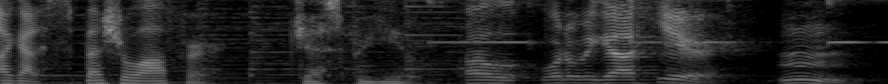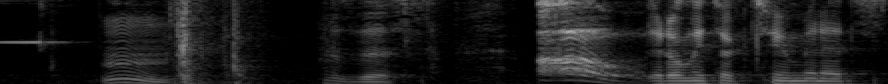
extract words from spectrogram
I got a special offer just for you. Oh, what do we got here? Mmm. Mmm. What is this? Oh! It only took two minutes.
